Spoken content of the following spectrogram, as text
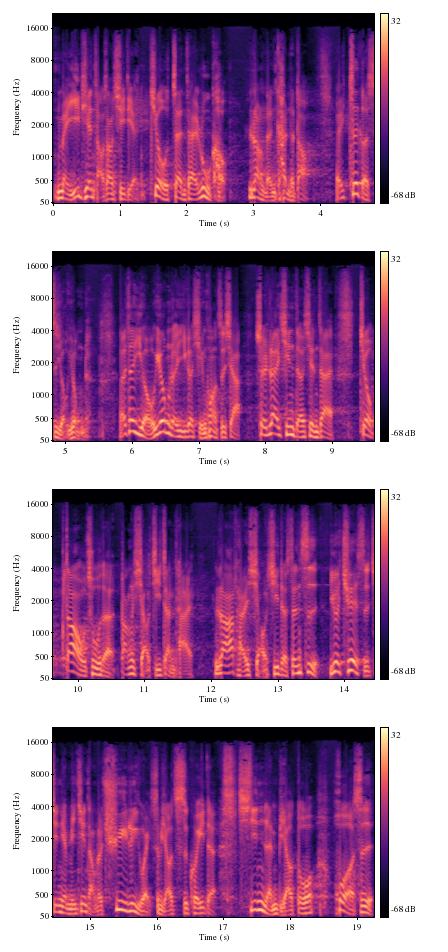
每一天早上七点就站在路口让人看得到，哎，这个是有用的。而在有用的一个情况之下，所以赖清德现在就到处的帮小鸡站台，拉抬小溪的声势。因为确实今年民进党的区域立委是比较吃亏的，新人比较多，或者是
